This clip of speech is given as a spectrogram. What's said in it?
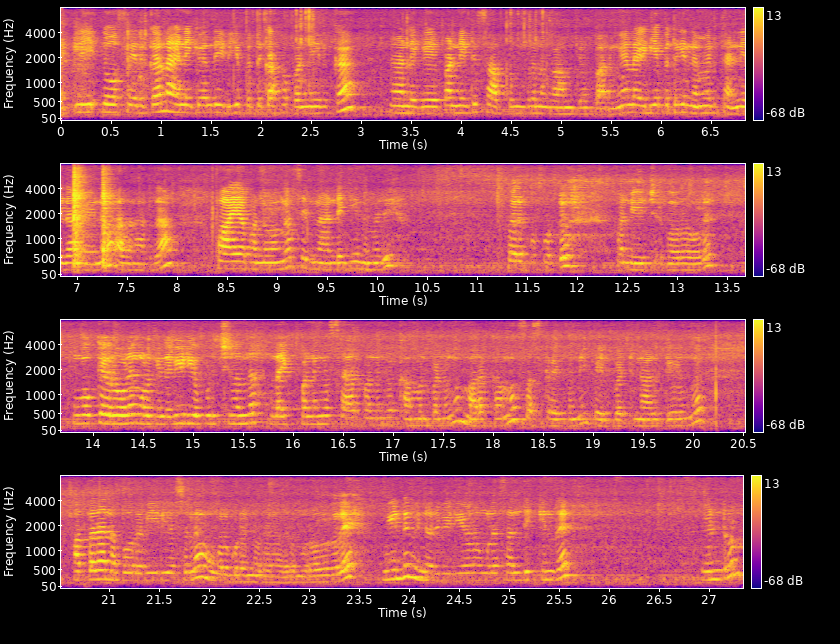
இட்லி தோசை இருக்கா? நான் இன்றைக்கி வந்து இடியப்பத்துக்காக பண்ணியிருக்கேன். நான் இன்றைக்கி பண்ணிவிட்டு சாப்பிடும்போது நான் காமிப்பேன் பாருங்கள் ஏன்னா இடியப்பத்துக்கு இந்த மாதிரி தண்ணி தான் வேணும். அதனால தான் பாயா பண்ணுவாங்க. சரி நான் இன்றைக்கி இந்த மாதிரி பருப்பு போட்டு பண்ணி வச்சுருக்கோம் ரோடு ஓகே ரோடு உங்களுக்கு இந்த வீடியோ பிடிச்சிருந்தா லைக் பண்ணுங்கள் ஷேர் பண்ணுங்கள் கமெண்ட் பண்ணுங்கள் மறக்காமல் சப்ஸ்கிரைப் பண்ணி பெல் பட்டன் அழுத்தி விடுங்க. அப்போ தான் நான் போகிற வீடியோஸ் எல்லாம் உங்களுக்கு உடனே வரும். உறவுகளே மீண்டும் இன்னொரு வீடியோவில் உங்களை சந்திக்கின்றேன். என்றும்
